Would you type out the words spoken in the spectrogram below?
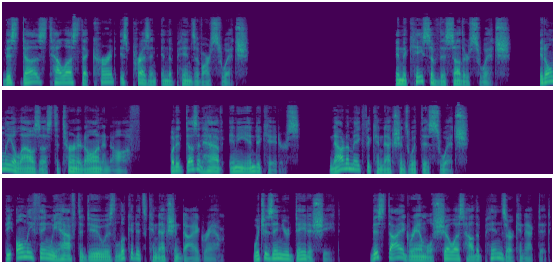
this does tell us that current is present in the pins of our switch. In the case of this other switch, it only allows us to turn it on and off, but it doesn't have any indicators. Now to make the connections with this switch. The only thing we have to do is look at its connection diagram, which is in your data sheet. This diagram will show us how the pins are connected.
